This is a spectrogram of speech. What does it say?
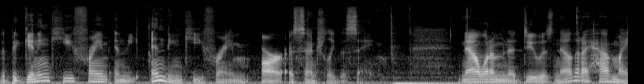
the beginning keyframe and the ending keyframe are essentially the same. Now what I'm going to do is now that I have my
